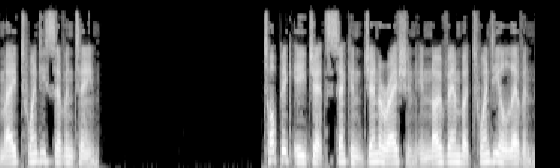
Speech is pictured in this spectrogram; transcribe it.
May 2017. Topic E-Jet's second generation In November 2011,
